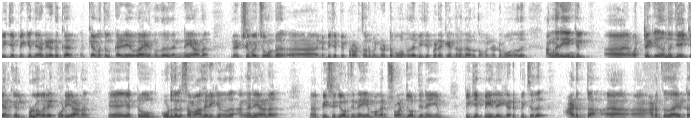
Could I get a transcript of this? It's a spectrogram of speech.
ബി ജെ പിക്ക് നേടിയെടുക്കാൻ കേരളത്തിൽ കഴിയുക എന്നത് തന്നെയാണ് ലക്ഷ്യം വെച്ചുകൊണ്ട് ബി ജെ പി പ്രവർത്തകർ മുന്നോട്ട് പോകുന്നത് ബി ജെ പിയുടെ കേന്ദ്ര നേതൃത്വം മുന്നോട്ട് പോകുന്നത്. അങ്ങനെയെങ്കിൽ ഒറ്റയ്ക്ക് നിന്ന് ജയിക്കാൻ കെൽപ്പുള്ളവരെ കൂടിയാണ് ഏറ്റവും കൂടുതൽ സമാഹരിക്കുന്നത്. അങ്ങനെയാണ് പി സി ജോർജിനെയും മകൻ ഷോൺ ജോർജിനെയും ബി ജെ പിയിലേക്ക് അടുപ്പിച്ചത്. അടുത്ത അടുത്തതായിട്ട്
